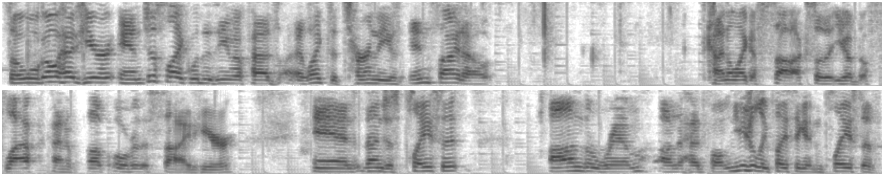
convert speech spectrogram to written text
So we'll go ahead here, and just like with the ZMF pads, I like to turn these inside out kind of like a sock so that you have the flap kind of up over the side here. And then just place it on the rim on the headphone, usually placing it in place of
